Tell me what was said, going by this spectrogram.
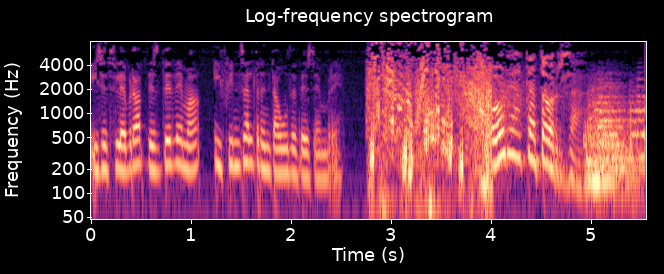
i se celebra des de demà i fins al 31 de desembre. Hora 14.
